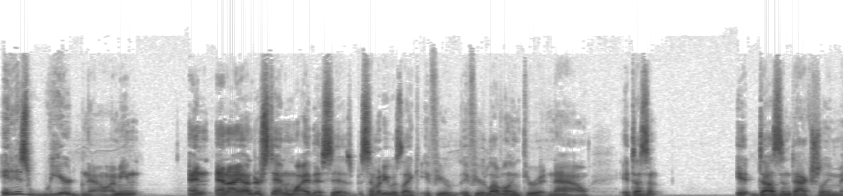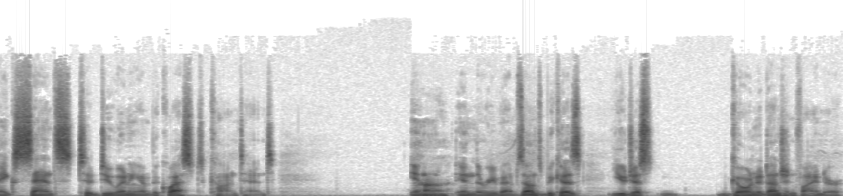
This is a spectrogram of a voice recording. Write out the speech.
It is weird now. I mean, and and I understand why this is, but somebody was like, if you're if you're leveling through it now, it doesn't it doesn't actually make sense to do any of the quest content in Huh. in the revamped zones because you just go into Dungeon Finder,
